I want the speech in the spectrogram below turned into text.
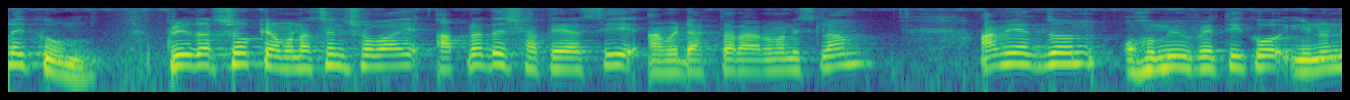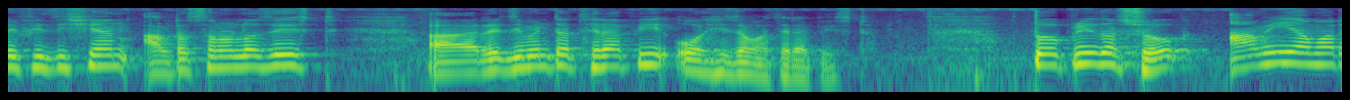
আলাইকুম। প্রিয় দর্শক, কেমন আছেন সবাই? আপনাদের সাথে আছি আমি ডাক্তার আরমান ইসলাম। আমি একজন হোমিওপ্যাথিক ও Unani physician, ultrasonologist regimental therapy ও হিজামা থেরাপিস্ট তো প্রিয় দর্শক, আমি আমার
